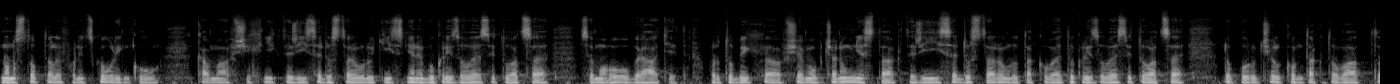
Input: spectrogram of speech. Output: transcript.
non-stop telefonickou linku, kam všichni, kteří se dostanou do tísně nebo krizové situace, se mohou obrátit. Proto bych všem občanům města, kteří se dostanou do takovéto krizové situace, doporučil kontaktovat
